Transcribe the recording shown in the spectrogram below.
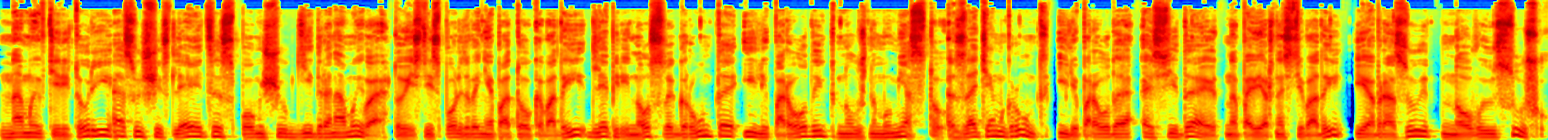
Намыв территории осуществляется с помощью гидронамыва, то есть использование потока воды для переноса грунта или породы к нужному месту. Затем грунт или порода оседают на поверхности воды и образуют новую сушу.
